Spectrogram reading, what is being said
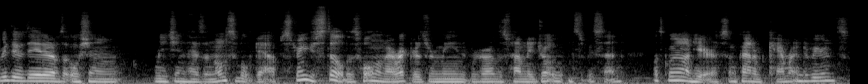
Our video data of the ocean region has a noticeable gap. Stranger still, this hole in our records remains regardless of how many drones we send. What's going on here? Some kind of camera interference?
